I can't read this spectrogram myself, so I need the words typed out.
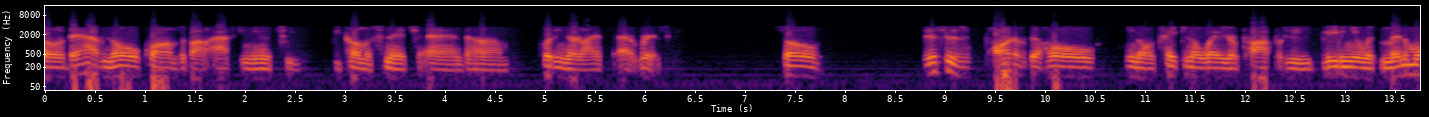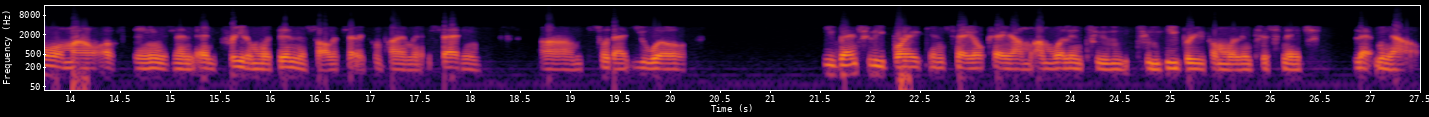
So they have no qualms about asking you to become a snitch and um, putting your life at risk. So this is part of the whole, you know, taking away your property, leaving you with minimal amount of things and, and freedom within the solitary confinement setting, um, so that you will eventually break and say, okay, I'm I'm willing to to debrief, I'm willing to snitch, let me out.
